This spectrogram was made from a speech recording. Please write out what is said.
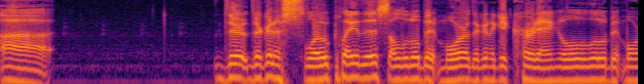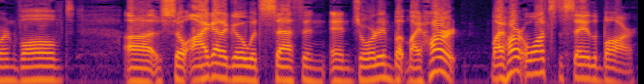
uh they're they're going to slow play this a little bit more. They're going to get Kurt Angle a little bit more involved. Uh, so I got to go with Seth and, and Jordan, but my heart my heart wants to say the bar.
